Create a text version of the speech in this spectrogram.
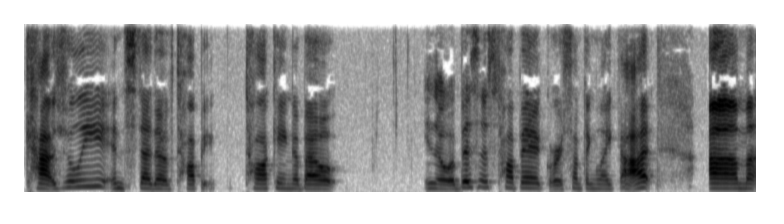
casually instead of topic talking about you know a business topic or something like that. Um,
